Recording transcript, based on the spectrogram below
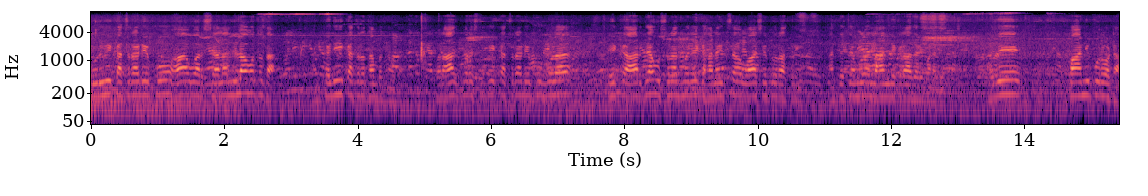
पूर्वी कचरा डेपो हा वर्षाला लिलाव होत होता. आणि कधीही कचरा थांबत नव्हता. पण आज परिस्थिती कचरा डेपोमुळं एक अर्ध्या उष्णातमध्ये घाणाचा वास येतो रात्री. आणि त्याच्यामुळं लहान लेकरं आजारी पडत म्हणजे पाणी पुरवठा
